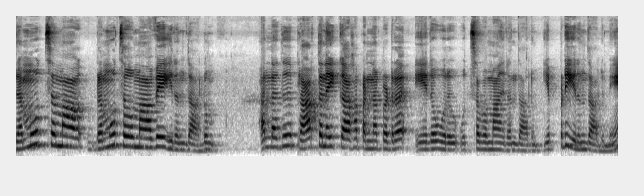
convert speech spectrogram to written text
பிரம்மோத்சவமா பிரம்மோத்சவமாகவே இருந்தாலும் அல்லது பிரார்த்தனைக்காக பண்ணப்படுற ஏதோ ஒரு உற்சவமாக இருந்தாலும் எப்படி இருந்தாலுமே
